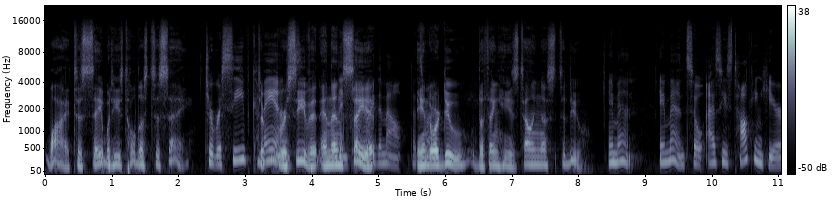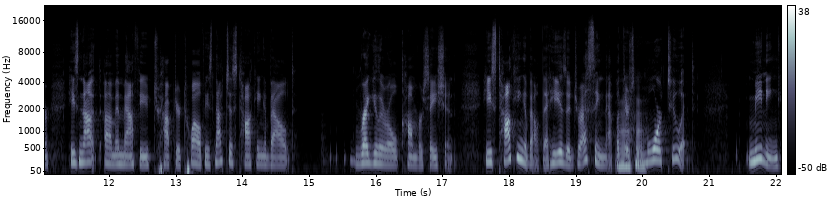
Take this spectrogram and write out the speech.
why to say what he's told us to say To receive to receive it and then, and say carry it them out. That's and right. or do the thing he is telling us to do Amen. Amen. So as he's talking here, he's not um, in Matthew chapter 12, he's not just talking about regular old conversation. He's talking about that. He is addressing that, but there's mm-hmm. more to it. Meaning,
